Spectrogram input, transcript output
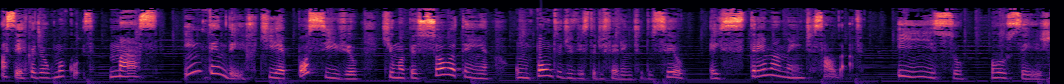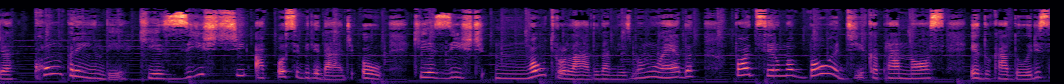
acerca de alguma coisa. Mas entender que é possível que uma pessoa tenha um ponto de vista diferente do seu é extremamente saudável. E isso, ou seja, compreender que existe a possibilidade ou que existe um outro lado da mesma moeda pode ser uma boa dica para nós educadores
